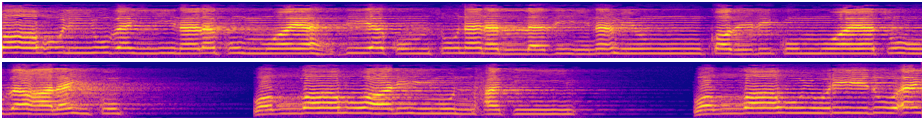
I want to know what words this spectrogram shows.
اللَّهُ لِيُبَيِّنَ لَكُمْ وَيَهْدِيَكُمْ سُنَنَ الَّذِينَ مِن قَبْلِكُمْ وَيَتُوبَ عَلَيْكُمْ وَاللَّهُ عَلِيمٌ حَكِيمٌ وَاللَّهُ يُرِيدُ أَن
